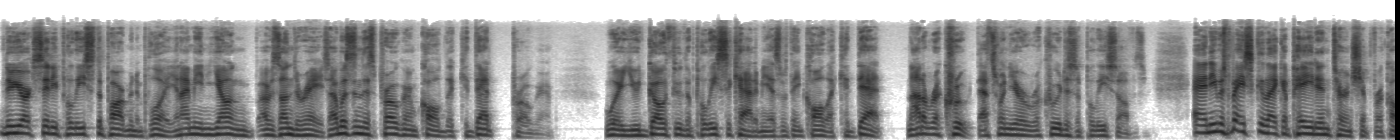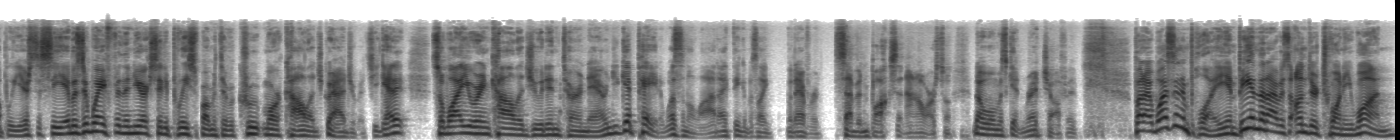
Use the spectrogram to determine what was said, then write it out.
New York City Police Department employee, and I mean young, I was underage. I was in this program called the cadet program, where you'd go through the police academy as what they'd call a cadet, not a recruit. That's when you're a recruit as a police officer. And he was basically like a paid internship for a couple years to see. It was a way for the New York City Police Department to recruit more college graduates. You get it? So while you were in college, you would intern there and you get paid. It wasn't a lot. I think it was like whatever, seven bucks an hour. So no one was getting rich off it. But I was an employee. And being that I was under 21,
